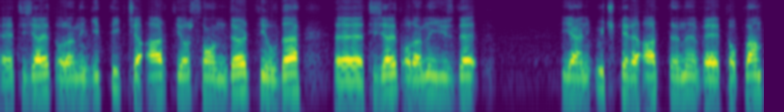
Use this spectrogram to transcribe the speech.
e, ticaret oranı gittikçe artıyor. Son 4 yılda e, ticaret oranı yüzde yani 3 kere arttığını ve toplam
